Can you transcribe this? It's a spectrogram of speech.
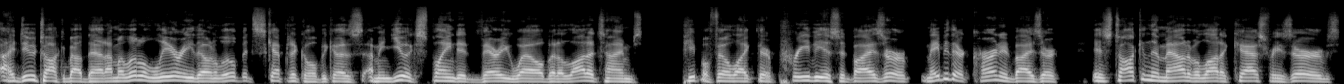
I do talk about that. I'm a little leery though and a little bit skeptical because I mean, you explained it very well, but a lot of times people feel like their previous advisor or maybe their current advisor is talking them out of a lot of cash reserves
